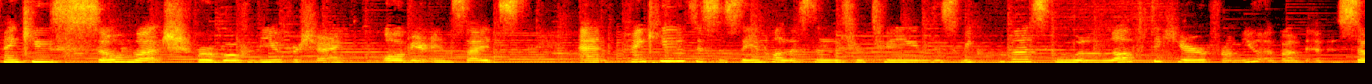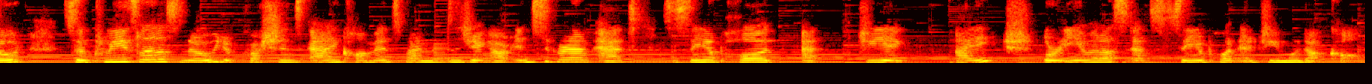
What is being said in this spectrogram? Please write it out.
thank you so much for both of you for sharing all of your insights and thank you to Sustainapod listeners for tuning in this week with us. We would love to hear from you about the episode. So please let us know your questions and comments by messaging our Instagram at sustainapod at GIH or email us at sustainapod at gmail.com.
